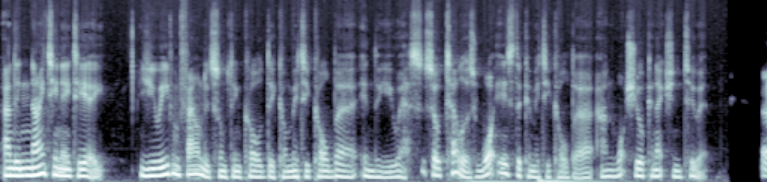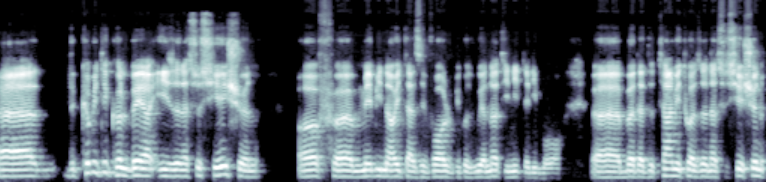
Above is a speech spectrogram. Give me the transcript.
And in 1988, you even founded something called the Committee Colbert in the US. So tell us, what is the Committee Colbert and what's your connection to it? Uh, the Committee Colbert is an association of uh, maybe now it has evolved because we are not in it anymore. Uh, but at the time, it was an association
